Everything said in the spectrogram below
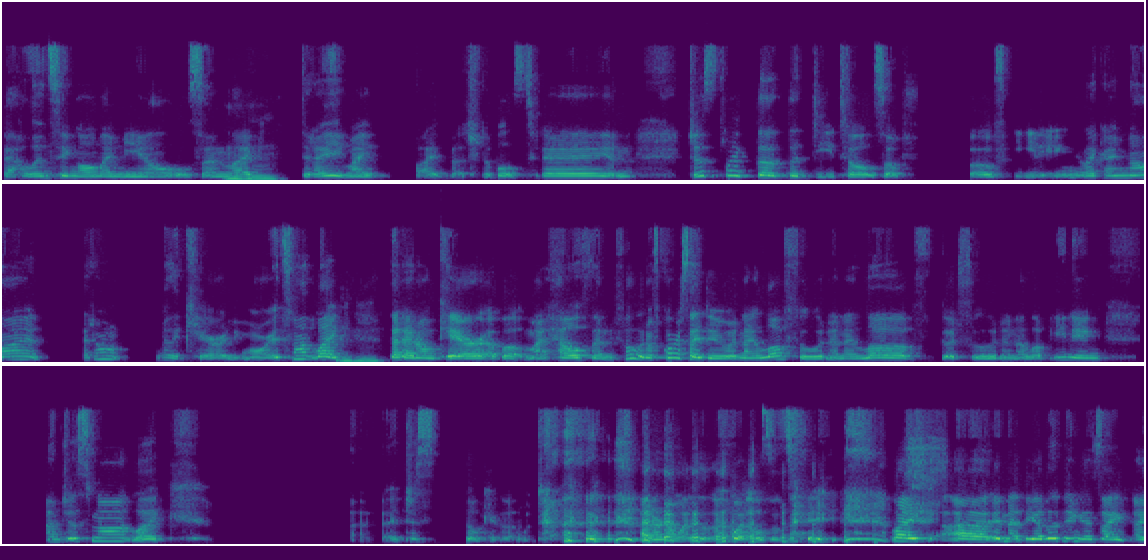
balancing all my meals and like hmm did I eat my five vegetables today and just like the the details of of eating. Like I'm not I don't really care anymore. It's not like hmm that I don't care about my health and food. Of course I do and I love food and I love good food and I love eating. I'm just not like I just don't care that much. I don't know what, what else to say. like, uh, and the other thing is I, I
